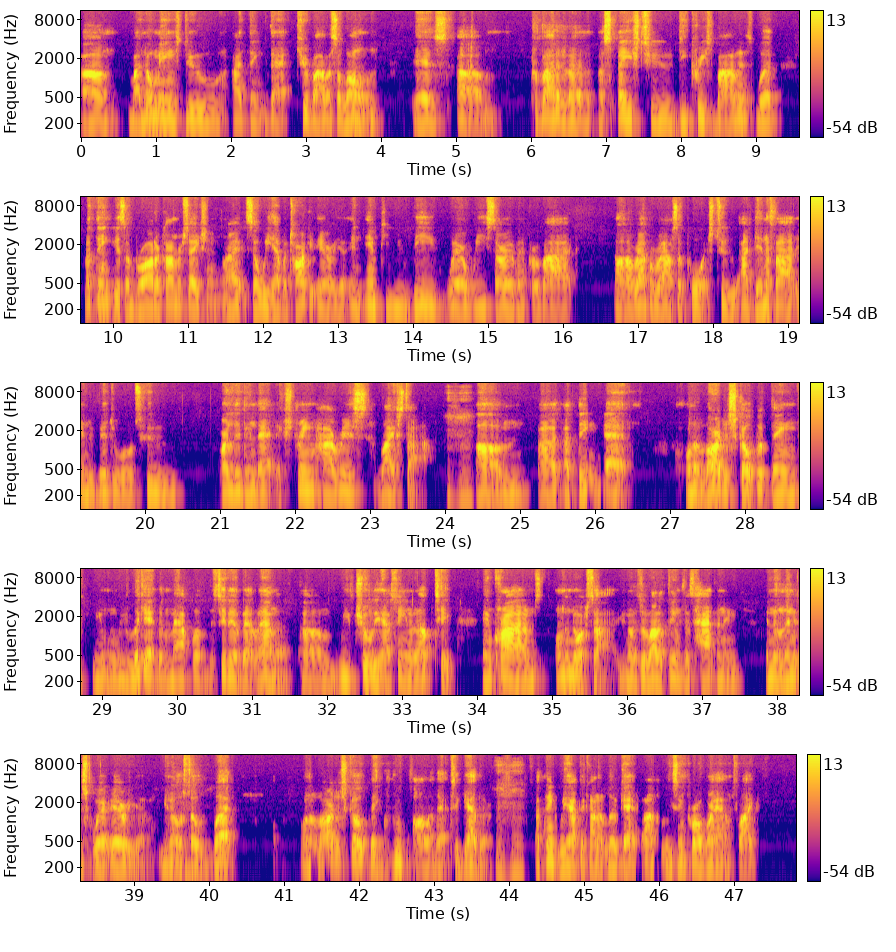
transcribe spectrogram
Um, by no means do I think that cure violence alone is um, provided a, a, space to decrease violence, but I think it's a broader conversation, right? So we have a target area in NPUV where we serve and provide uh, wraparound supports to identify individuals who are living that extreme high risk lifestyle. Mm-hmm. Um, I, I, think that on a larger scope of things, you know, when we look at the map of the city of Atlanta, um, we truly have seen an uptick in crimes on the north side. You know, there's a lot of things that's happening in the Lenox Square area. You know, mm-hmm. so but on a larger scope, they group all of that together. Mm-hmm. I think we have to kind of look at non-policing programs like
